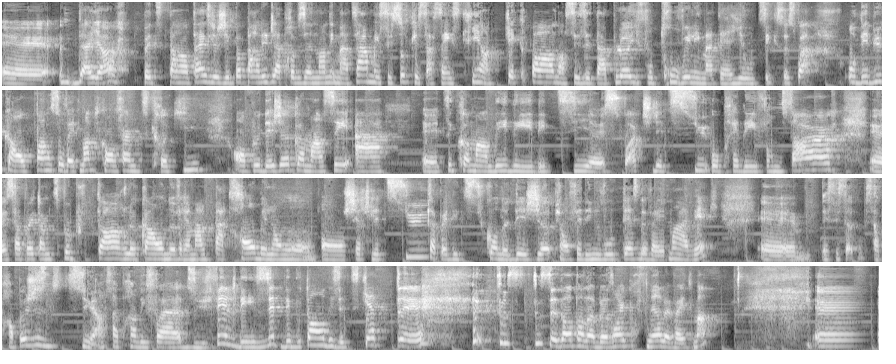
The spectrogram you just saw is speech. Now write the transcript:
Euh, D'ailleurs, petite parenthèse, j'ai pas parlé de l'approvisionnement des matières, mais c'est sûr que ça s'inscrit en quelque part dans ces étapes-là. Il faut trouver les matériaux. Que ce soit au début quand on pense aux vêtements puis qu'on fait un petit croquis, on peut déjà commencer à euh, commander des, des petits euh, swatchs de tissus auprès des fournisseurs. Euh, ça peut être un petit peu plus tard là, quand on a vraiment le patron, mais là, on, on, cherche le tissu. Ça peut être des tissus qu'on a déjà, puis on fait des nouveaux tests de vêtements avec. Euh, c'est ça. Ça prend pas juste du tissu, hein. ça prend des fois du fil, des zips, des boutons, des étiquettes, euh, tout, tout ce dont on a besoin pour finir le vêtement.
